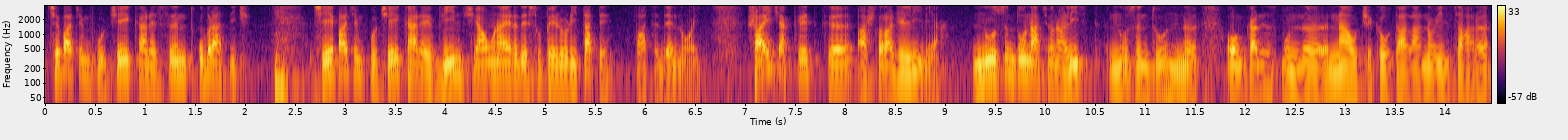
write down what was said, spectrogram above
Ce facem cu cei care sunt obraznici? Ce facem cu cei care vin și au un aer de superioritate față de noi? Și aici cred că aș trage linia. Nu sunt un naționalist, nu sunt un uh, om care să spun uh, n-au ce căuta la noi în țară,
